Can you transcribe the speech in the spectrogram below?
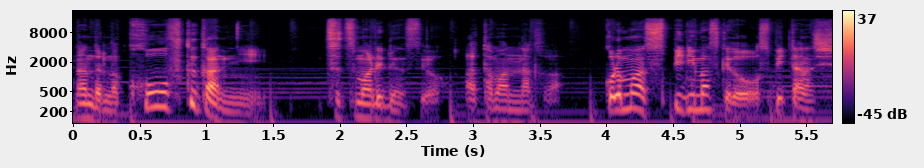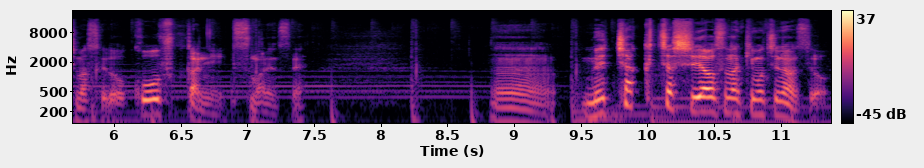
なんだろうな、幸福感に包まれるんですよ。頭の中が。これまあスピりますけど、スピって話しますけど、幸福感に包まれるんですね。うん。めちゃくちゃ幸せな気持ちなんですよ。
